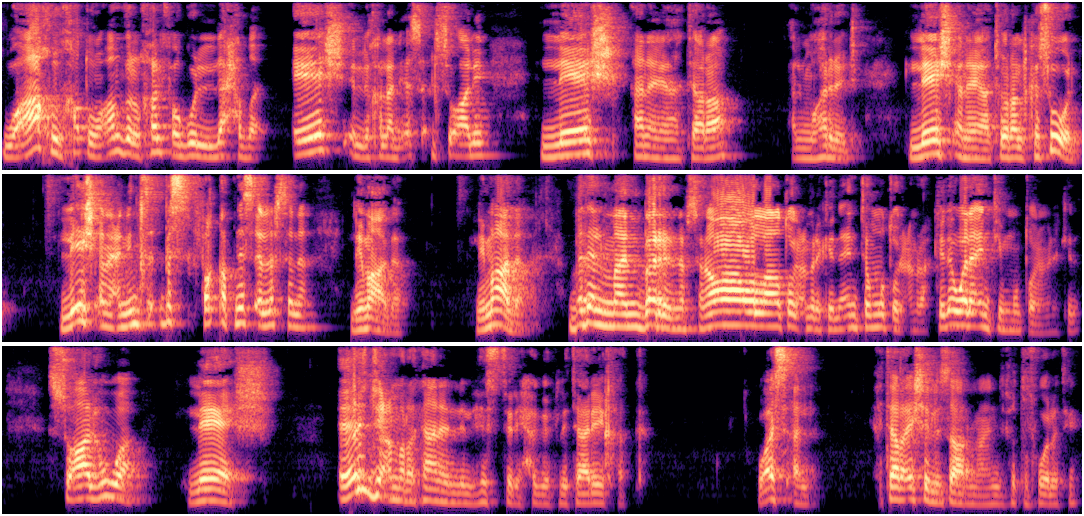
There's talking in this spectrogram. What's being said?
وآخذ خطوة أنظر للخلف وأقول لحظة إيش اللي خلاني أسأل سؤالي ليش أنا يا ترى المهرج؟ ليش أنا يا ترى الكسول؟ ليش أنا يعني بس فقط نسأل نفسنا لماذا؟ لماذا؟ بدل ما نبرر نفسنا آه والله أنا طول عمري كذا أنت مو طول عمرك كذا ولا أنت مو طول عمرك كذا. السؤال هو ليش؟ ارجع مرة ثانية للهيستوري حقك لتاريخك وأسأل يا ترى إيش اللي صار معي في طفولتي؟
